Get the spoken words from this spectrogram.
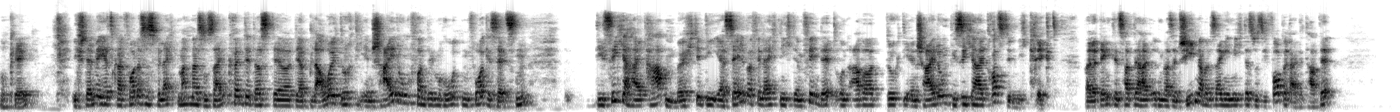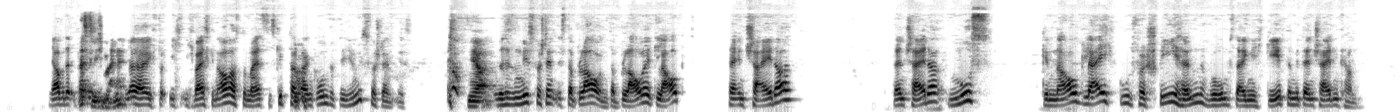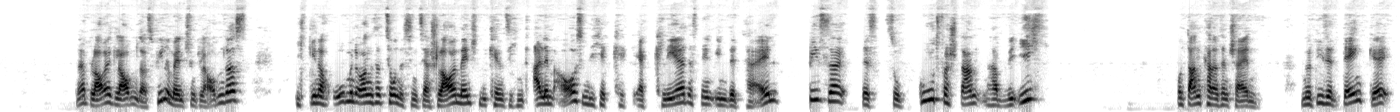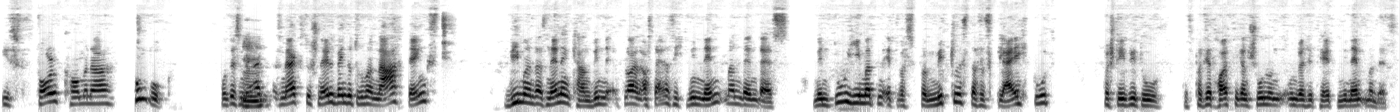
Okay. Ich stelle mir jetzt gerade vor, dass es vielleicht manchmal so sein könnte, dass der, der Blaue durch die Entscheidung von dem roten Vorgesetzten die Sicherheit haben möchte, die er selber vielleicht nicht empfindet und aber durch die Entscheidung die Sicherheit trotzdem nicht kriegt. Weil er denkt, jetzt hat er halt irgendwas entschieden, aber das ist eigentlich nicht das, was ich vorbereitet hatte. Ja, aber weißt du, wie ich meine? Ja, ja ich, ich, ich weiß genau, was du meinst. Es gibt halt ja. ein grundsätzliches Missverständnis. Ja. Und das ist ein Missverständnis der Blauen. Der Blaue glaubt, der Entscheider, der Entscheider muss genau gleich gut verstehen, worum es da eigentlich geht, damit er entscheiden kann. Ne, Blaue glauben das. Viele Menschen glauben das. Ich gehe nach oben in der Organisation. Das sind sehr schlaue Menschen, die kennen sich mit allem aus und ich erkläre das dem im Detail, bis er das so gut verstanden hat wie ich. Und dann kann er es entscheiden. Nur diese Denke ist vollkommener Humbug. Und das, mhm. merkst, das merkst du schnell, wenn du darüber nachdenkst, wie man das nennen kann. Wie, Florian, aus deiner Sicht, wie nennt man denn das? Wenn du jemandem etwas vermittelst, dass es gleich gut versteht wie du. Das passiert häufig an Schulen und Universitäten. Wie nennt man das?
